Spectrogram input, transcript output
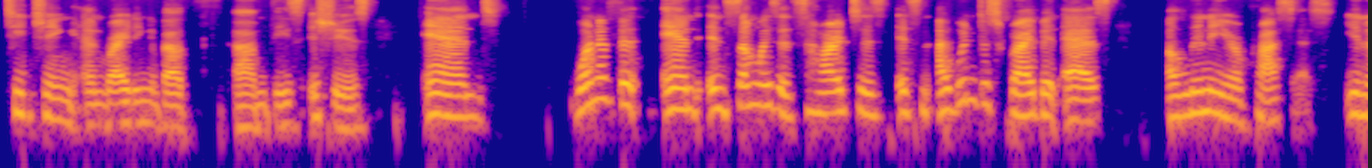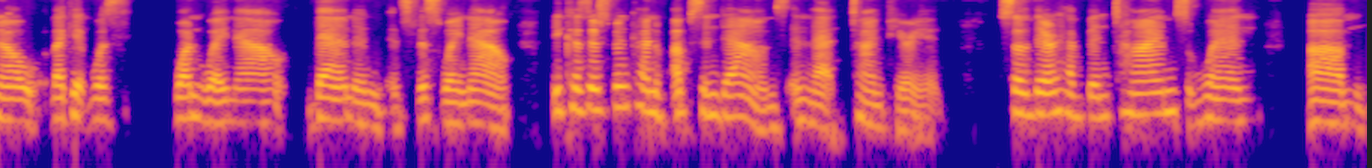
teaching and writing about um, these issues. And one of the and in some ways it's hard to it's i wouldn't describe it as a linear process you know like it was one way now then and it's this way now because there's been kind of ups and downs in that time period so there have been times when um,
